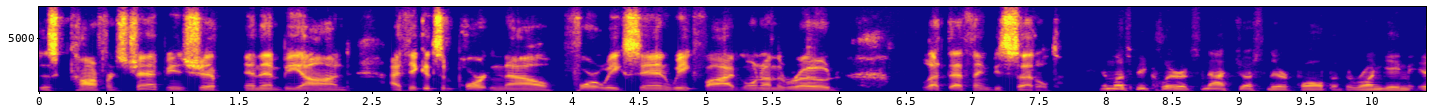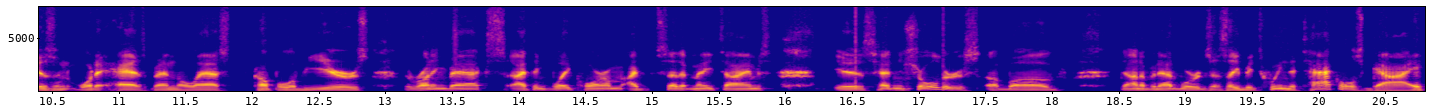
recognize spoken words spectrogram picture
this conference championship and then beyond. I think it's important now, four weeks in, week five, going on the road. Let that thing be settled. And let's be clear, it's not just their fault that the run game isn't what it has been the last couple of years. The running backs, I think Blake Corum, I've said it many times, is head and shoulders above Donovan Edwards as a between the tackles guy.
